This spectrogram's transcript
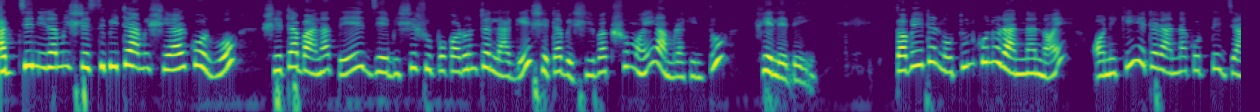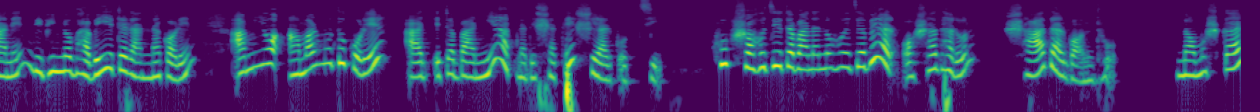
আজ যে নিরামিষ রেসিপিটা আমি শেয়ার করব, সেটা বানাতে যে বিশেষ উপকরণটা লাগে, সেটা বেশিরভাগ সময়ই আমরা কিন্তু ফেলে দেই। তবে এটা নতুন কোনো রান্না নয়, অনেকেই এটা রান্না করতে জানেন, বিভিন্নভাবেই এটা রান্না করেন। আমিও আমার মতো করে আজ এটা বানিয়ে আপনাদের সাথে শেয়ার করছি। খুব সহজে এটা বানানো হয়ে যাবে আর অসাধারণ স্বাদ আর গন্ধ। নমস্কার,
